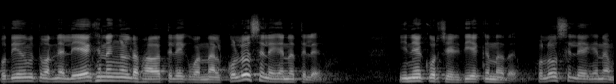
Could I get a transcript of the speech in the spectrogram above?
പുതിയ നിയമത്തിൽ പറഞ്ഞ ലേഖനങ്ങളുടെ ഭാഗത്തിലേക്ക് വന്നാൽ കൊലോസ് ലേഖനത്തിൽ ഇതിനെക്കുറിച്ച് എഴുതിയേക്കുന്നത് കൊലോസ് ലേഖനം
